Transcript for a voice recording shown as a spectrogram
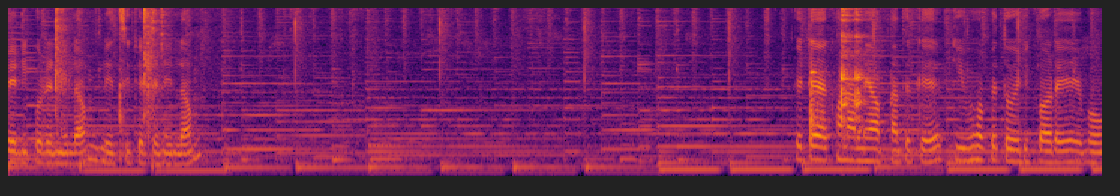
রেডি করে নিলাম, লিচি কেটে নিলাম। এটা এখন আমি আপনাদেরকে কীভাবে তৈরি করে এবং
